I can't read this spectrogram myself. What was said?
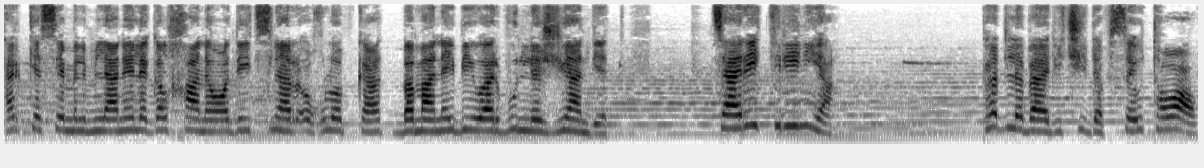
هەر کەسێ ململانێ لەگەڵ خانەوادەی چنار ئۆغڵۆ بکات بەمانەی بیواربوون لە ژیان دێت چارەی تری نییە پەت لە باریچی دەپسێ و تەواو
